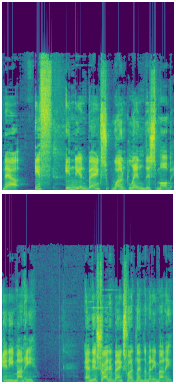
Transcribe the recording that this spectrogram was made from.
Now, if Indian banks won't lend this mob any money, and the Australian banks won't lend them any money,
